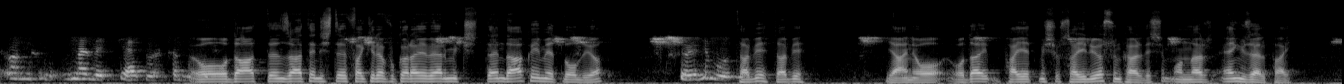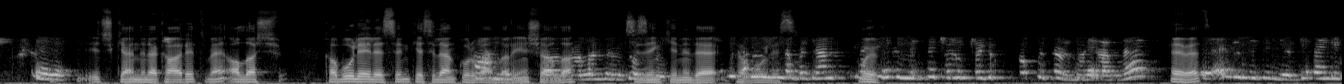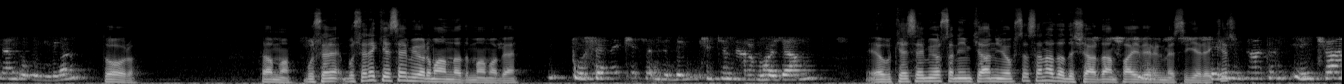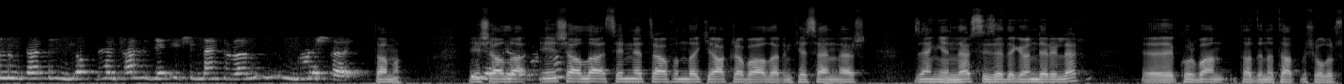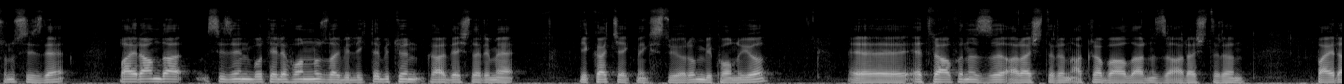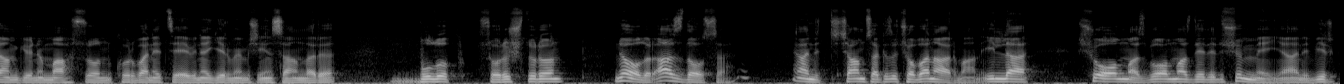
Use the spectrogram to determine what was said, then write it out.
Onlar da ihtiyaç var. tabii. O, o dağıttığın zaten işte fakire fukaraya vermekten daha kıymetli oluyor. Öyle mi oldu? Tabii tabii. Yani o o da pay etmiş sayılıyorsun kardeşim. Onlar en güzel pay. Evet. Hiç kendine kahretme. Allah kabul eylesin kesilen kurbanları Amin. inşallah. Sizinkini de kabul etsin. Buyur. Evimizde çocuk çocuk topluyoruz bayramda. Evet, Ee, Evimizin diyor. Gelen giden de oluyor. doğru. Tamam. Bu sene bu sene kesemiyorum anladım ama ben. Bu sene kesemedim. Kesemiyorum hocam. Ya bu kesemiyorsan imkanı yoksa sana da dışarıdan pay verilmesi gerekir. Benim zaten imkanım zaten yok. Ben sadece işimden kalan maaşla Tamam. İnşallah inşallah senin etrafındaki akrabaların, kesenler, zenginler size de gönderirler. Ee, kurban tadını tatmış olursunuz siz de. Bayramda sizin bu telefonunuzla birlikte bütün kardeşlerime dikkat çekmek istiyorum bir konuyu. Ee, etrafınızı araştırın, akrabalarınızı araştırın. Bayram günü mahzun, kurban eti evine girmemiş insanları bulup soruşturun. Ne olur az da olsa. Yani çam sakızı çoban armağanı. İlla şu olmaz, bu olmaz diye de düşünmeyin. Yani bir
